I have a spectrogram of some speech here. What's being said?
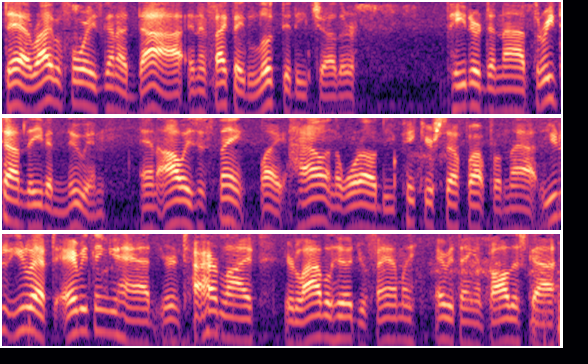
death, right before he's going to die, and in fact, they looked at each other, Peter denied three times they even knew him. And I always just think, like, how in the world do you pick yourself up from that? You you left everything you had, your entire life, your livelihood, your family, everything, and follow this guy.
